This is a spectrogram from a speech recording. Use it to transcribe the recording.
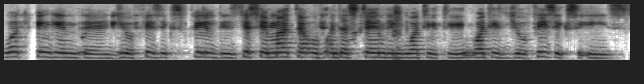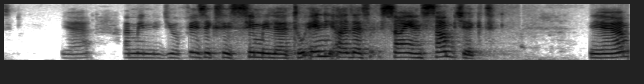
working in the geophysics field is just a matter of understanding what it is, what is geophysics is. Yeah, I mean, geophysics is similar to any other science subject. Yeah,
